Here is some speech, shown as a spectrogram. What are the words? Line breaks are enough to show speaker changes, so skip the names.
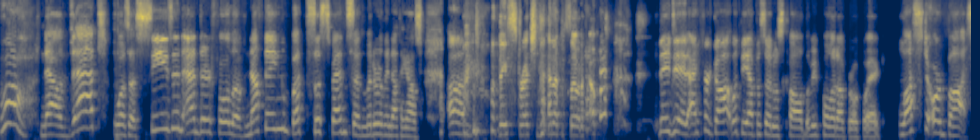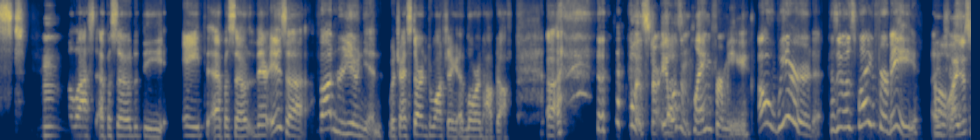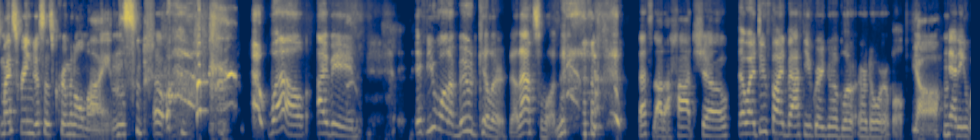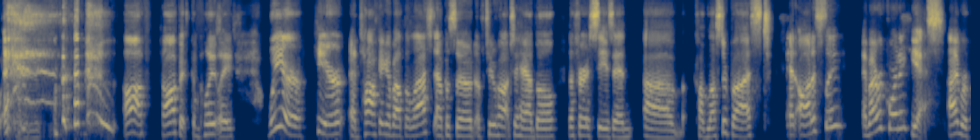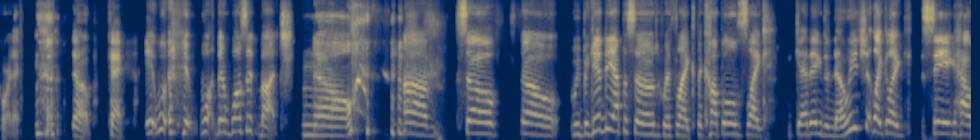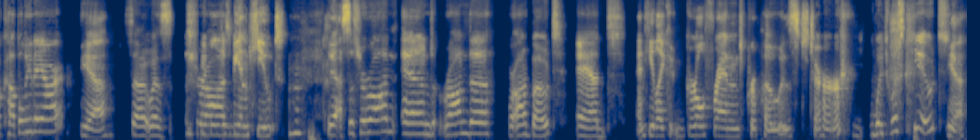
Whoa! Now that was a season ender full of nothing but suspense and literally nothing else. Um,
they stretched that episode out.
they did. I forgot what the episode was called. Let me pull it up real quick. Lust or Bust.
Mm.
The last episode, the eighth episode. There is a fun reunion, which I started watching and Lauren hopped off. Uh,
Oh, it, start, it wasn't playing for me.
oh, weird! Because it was playing for me.
Oh, I just my screen just says Criminal Minds.
Oh. well, I mean, if you want a mood killer, now that's one. that's not a hot show. Though I do find Matthew Gubler adorable.
yeah.
Anyway, off topic completely. We're here and talking about the last episode of Too Hot to Handle, the first season, um, called Lust or Bust. And honestly, am I recording? Yes, I'm recording. Dope. Okay. It, w- it w- there wasn't much.
No.
Um so so we begin the episode with like the couples like getting to know each like like seeing how coupley they are.
Yeah.
So it was Sharron
just being cute.
Yeah, so Sharron and Rhonda were on a boat and
And he like girlfriend proposed to her.
which was cute.
Yeah.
